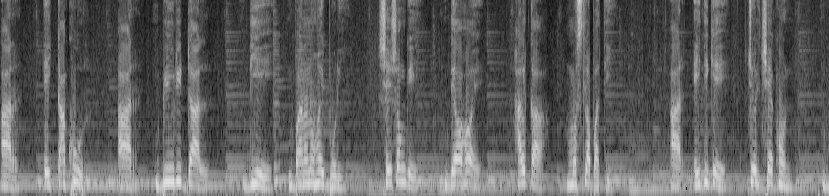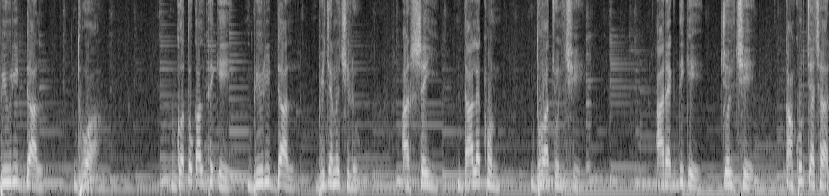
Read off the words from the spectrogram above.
আর এই কাঁকুর আর বিউরির ডাল দিয়ে বানানো হয় বড়ি। সেই সঙ্গে দেওয়া হয় হালকা মশলাপাতি। আর এইদিকে চলছে এখন বিউরির ডাল ধোয়া। গতকাল থেকে বিউরির ডাল ভেজানো ছিল আর সেই ডাল এখন ধোয়া চলছে। আর একদিকে চলছে কাঁকুর চাচার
